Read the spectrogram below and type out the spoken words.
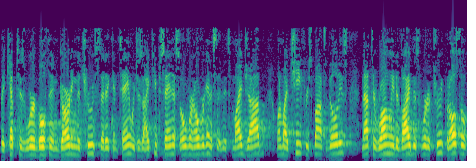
They kept his word both in guarding the truths that it contained, which is, I keep saying this over and over again, it's, it's my job, one of my chief responsibilities, not to wrongly divide this word of truth, but also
